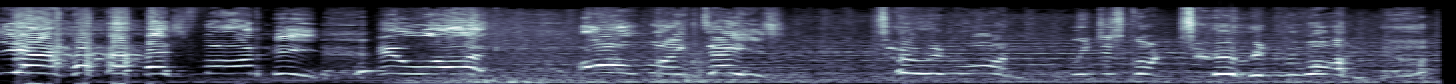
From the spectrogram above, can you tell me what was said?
yes, Vardy! It worked! Oh my days! Two in one! We just got two in one!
